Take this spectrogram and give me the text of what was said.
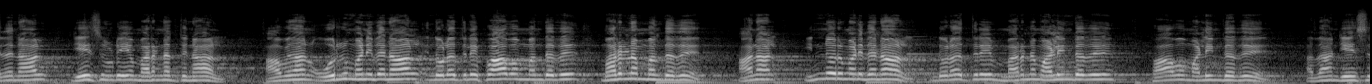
இதனால் இயேசுடைய மரணத்தினால். அவதான் ஒரு மனிதனால் இந்த உலகத்திலே பாவம் வந்தது மரணம் வந்தது. ஆனால் இன்னொரு மனிதனால் இந்த உலகத்திலே மரணம் அழிந்தது பாவம் அழிந்தது. அதான் இயேசு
